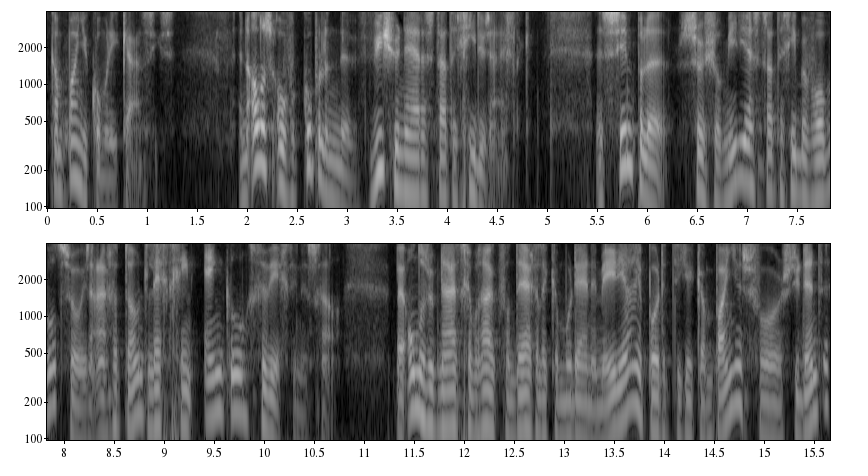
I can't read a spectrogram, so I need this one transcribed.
campagnecommunicaties. Een alles overkoepelende visionaire strategie dus eigenlijk. Een simpele social media strategie bijvoorbeeld, zo is aangetoond, legt geen enkel gewicht in de schaal. Bij onderzoek naar het gebruik van dergelijke moderne media in politieke campagnes voor studenten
